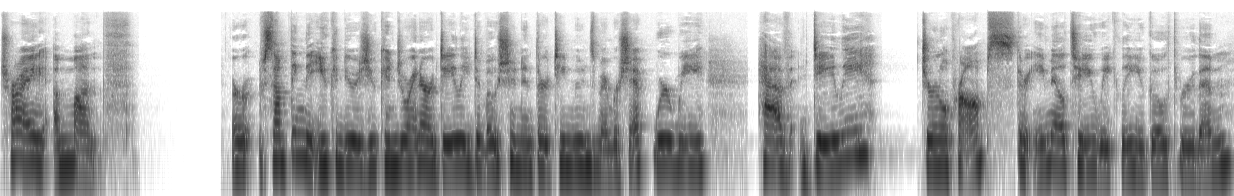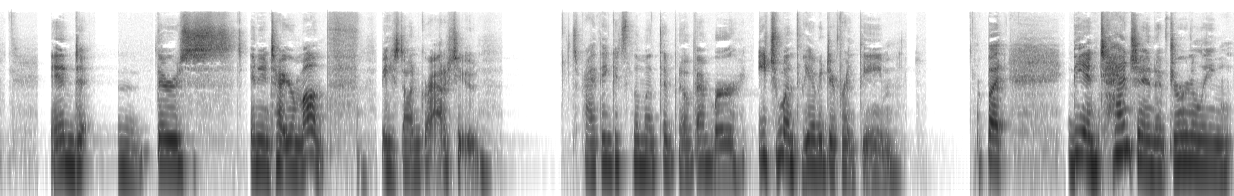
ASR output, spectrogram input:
Try a month. Or something that you can do is you can join our daily devotion and 13 moons membership where we have daily journal prompts. They're emailed to you weekly. You go through them. And there's an entire month based on gratitude. I think it's the month of November. Each month we have a different theme. But the intention of journaling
